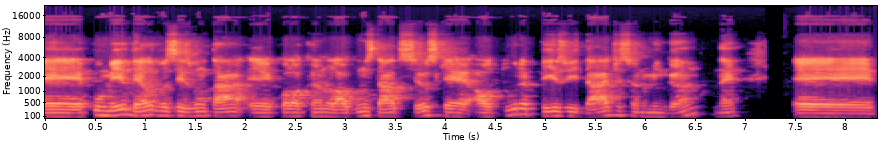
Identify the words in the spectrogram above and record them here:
é, por meio dela, vocês vão estar tá, é, colocando lá alguns dados seus, que é altura, peso e idade, se eu não me engano, né? É,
